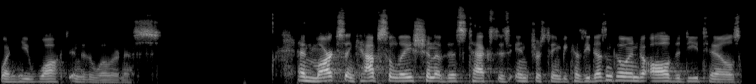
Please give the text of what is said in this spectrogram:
when he walked into the wilderness. And Mark's encapsulation of this text is interesting because he doesn't go into all the details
